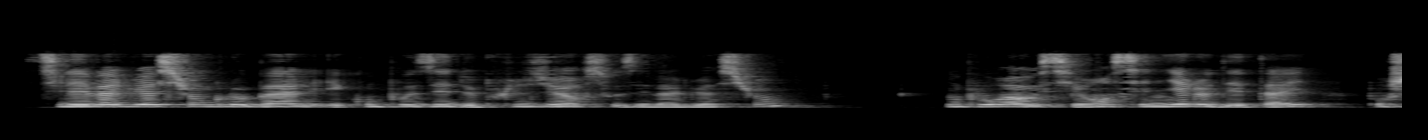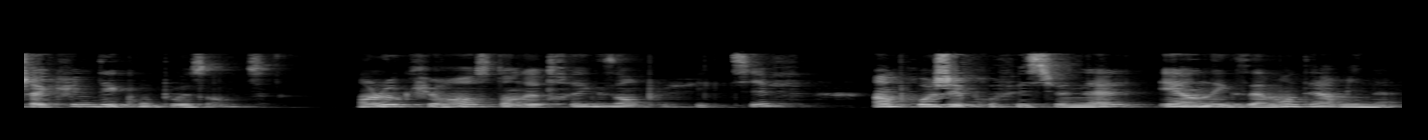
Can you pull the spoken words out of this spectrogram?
Si l'évaluation globale est composée de plusieurs sous-évaluations, on pourra aussi renseigner le détail pour chacune des composantes. En l'occurrence, dans notre exemple fictif, un projet professionnel et un examen terminal.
